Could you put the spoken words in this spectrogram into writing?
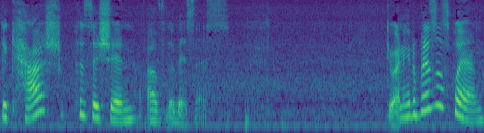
the cash position of the business. Do I need a business plan?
